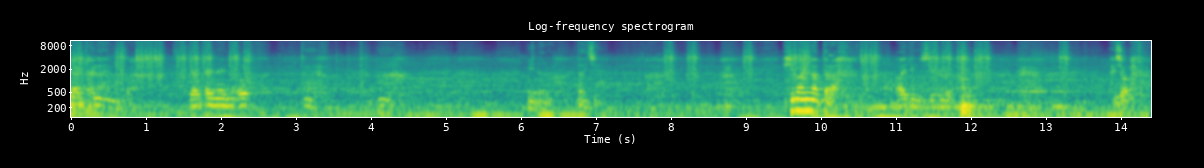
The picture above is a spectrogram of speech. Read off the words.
やりたいないのがやりたいないん。だろう、うん。うん。いいだろう太一暇になったら相手にしてやるよ以上はい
